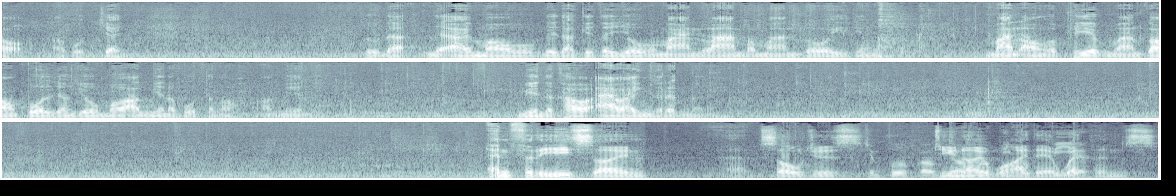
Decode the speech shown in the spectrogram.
ដកអាវុធចេញទៅដាក់អ្នកឯងមកដូចថាគេទៅយកប្រមាណឡានប្រមាណរយអញ្ចឹងប្រមាណអង្គភាពប្រមាណកងពលអញ្ចឹងយកមកអត់មានអាវុធទាំងអស់អត់មានមានតែខោអាវហើយរឹងហ្នឹង And for the East Zone uh, soldiers, do you know why their weapons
